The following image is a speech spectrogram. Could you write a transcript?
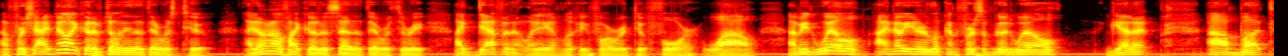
Uh, for sure, I know I could have told you that there was two. I don't know if I could have said that there were three. I definitely am looking forward to four. Wow. I mean, Will, I know you're looking for some goodwill. Get it? Uh, but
